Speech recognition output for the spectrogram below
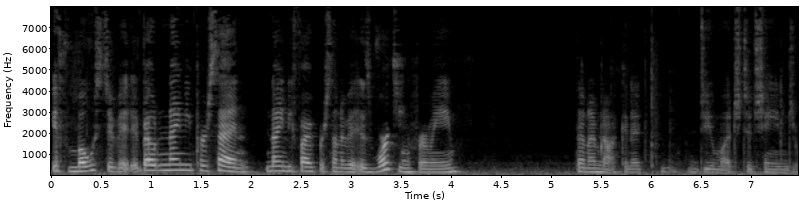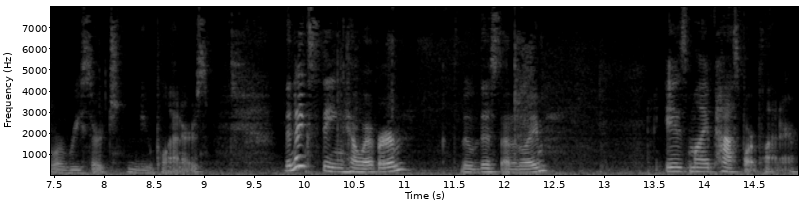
if most of it, about 90%, 95% of it is working for me, then I'm not gonna do much to change or research new planners. The next thing, however, move this out of the way, is my passport planner.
